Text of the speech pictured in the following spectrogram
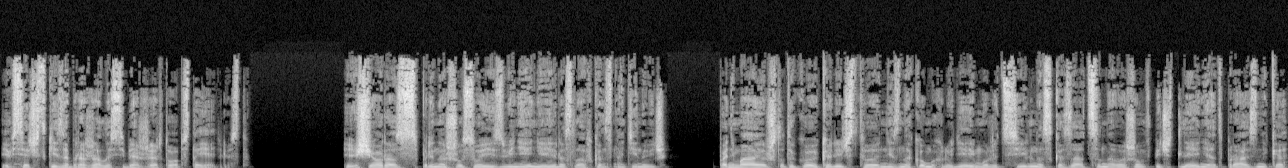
и всячески изображал из себя жертву обстоятельств. «Еще раз приношу свои извинения, Ярослав Константинович. Понимаю, что такое количество незнакомых людей может сильно сказаться на вашем впечатлении от праздника.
